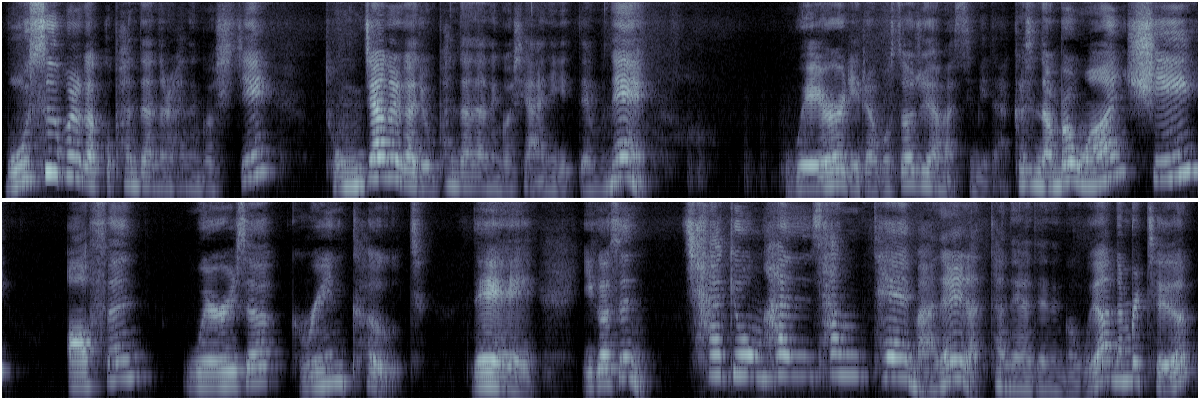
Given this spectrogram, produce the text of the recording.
모습을 갖고 판단을 하는 것이지 동작을 가지고 판단하는 것이 아니기 때문에 wear이라고 써줘야 맞습니다. 그래서 number one, she often wears a green coat. 네, 이것은 착용한 상태만을 나타내야 되는 거고요. Number two.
